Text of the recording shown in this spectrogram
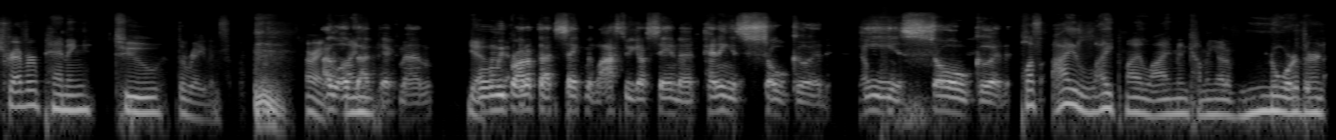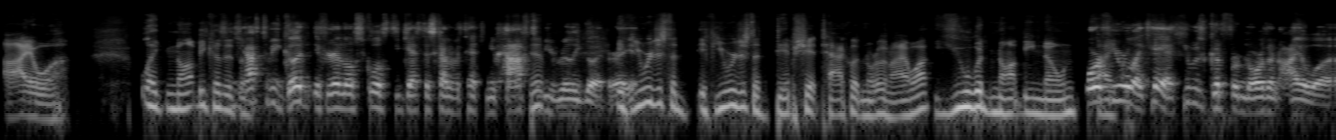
Trevor Penning to the Ravens. All right. I love that pick, man. Yeah. When we brought up that segment last week, I was saying that Penning is so good. Yep. He is so good. Plus, I like my lineman coming out of Northern Iowa. Like, not because it's you a, have to be good if you're in those schools to get this kind of attention. You have to yeah. be really good, right? If you were just a if you were just a dipshit tackle at Northern Iowa, you would not be known. Or if you were like, hey, he was good for Northern Iowa,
